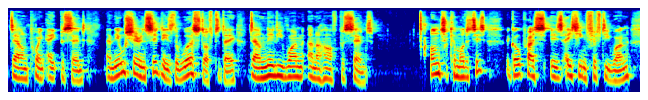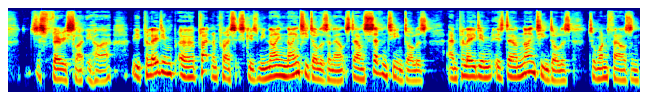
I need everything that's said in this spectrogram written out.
down 0.8%, and the all share in Sydney is the worst off today, down nearly 1.5%. On to commodities. The gold price is 1851, just very slightly higher. The palladium uh, platinum price, excuse me, nine ninety dollars an ounce, down seventeen dollars, and palladium is down nineteen dollars to one thousand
